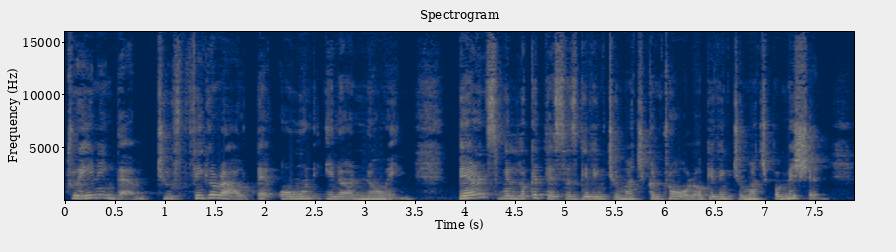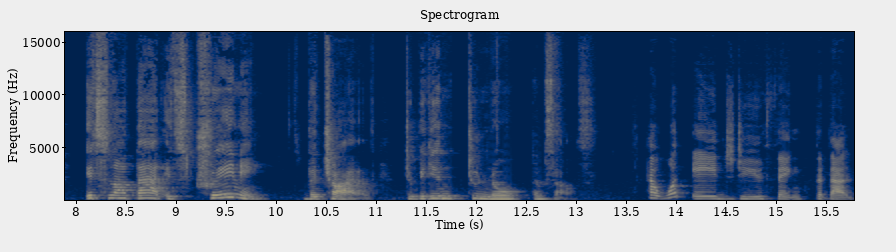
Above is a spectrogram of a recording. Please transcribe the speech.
training them to figure out their own inner knowing. Parents will look at this as giving too much control or giving too much permission. It's not that. It's training the child to begin to know themselves. At what age do you think that that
